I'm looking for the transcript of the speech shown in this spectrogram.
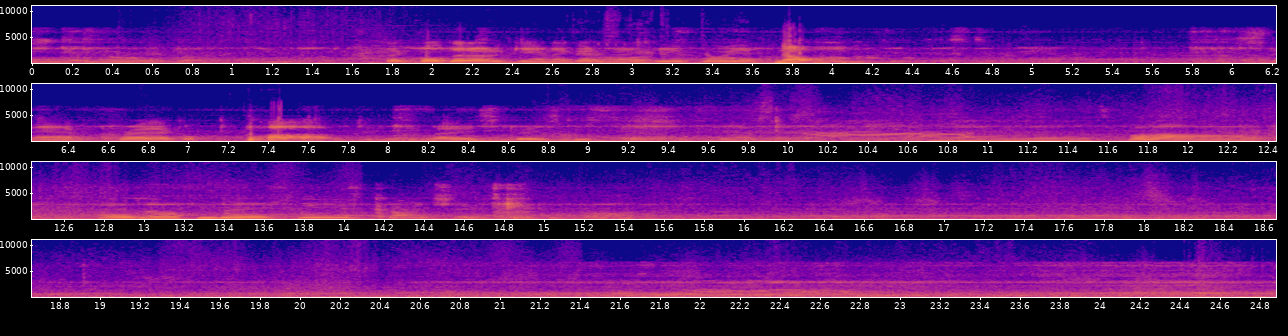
mean the neural web you helped like, hold that out again. I got an idea for you. No. did this to me. Snap, crackle, pop. Rice Krispies. That's why I love Nestle Crunches. I'd hate to have the drugs he's on right now. Alright. I need an antitoxin to mix a permanent antidote. One of Harry's research stations is developing a synthetic atropine. Gotta get there fast. Right. But I need an antitoxin to mix a permanent antidote. Giant deadly One of scorpion. Harry's research stations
